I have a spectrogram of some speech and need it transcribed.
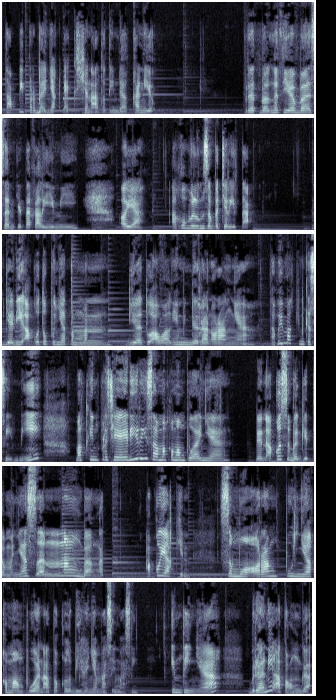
tapi perbanyak action atau tindakan yuk. Berat banget ya bahasan kita kali ini. Oh ya, aku belum sempat cerita. Jadi aku tuh punya temen, dia tuh awalnya minderan orangnya. Tapi makin ke sini, makin percaya diri sama kemampuannya. Dan aku sebagai temennya seneng banget. Aku yakin semua orang punya kemampuan atau kelebihannya masing-masing. Intinya, berani atau enggak.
